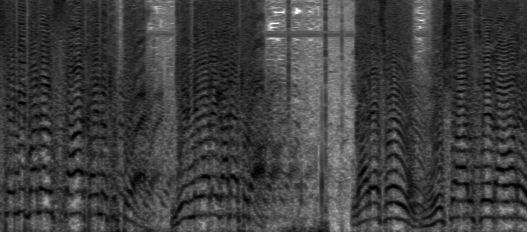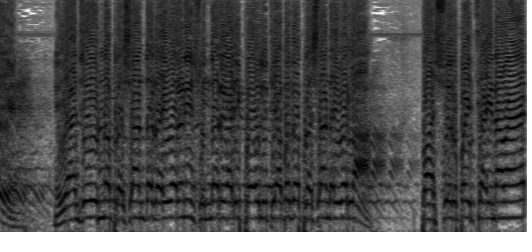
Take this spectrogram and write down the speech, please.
सेमीफायनल सेमी फायनल सहा खायनं सुटतोय. गिरणीवाले गाड्या सोडा. गाड्या सोडवू. विशाल से डावाळे यांच्याकडून प्रशांत ड्रायव्हर आणि सुंदर गाडी पळवली. त्याबद्दल प्रशांत ड्रायव्हरला पाचशे रुपयाचा इनाम आहे.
